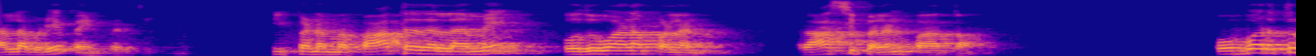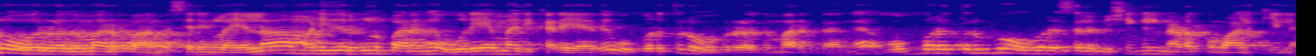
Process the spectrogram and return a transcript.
நல்லபடியாக பயன்படுத்திக்கிங்க. இப்போ நம்ம பார்த்தது எல்லாமே பொதுவான பலன். ராசி பலன் பார்த்தோம். ஒவ்வொருத்தரும் ஒவ்வொரு விதமா இருப்பாங்க சரிங்களா? எல்லா மனிதர்களும் பாருங்க ஒரே மாதிரி கிடையாது. ஒவ்வொருத்தரும் ஒவ்வொரு விதமா இருக்காங்க. ஒவ்வொருத்தருக்கும் ஒவ்வொரு சில விஷயங்கள் நடக்கும் வாழ்க்கையில.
